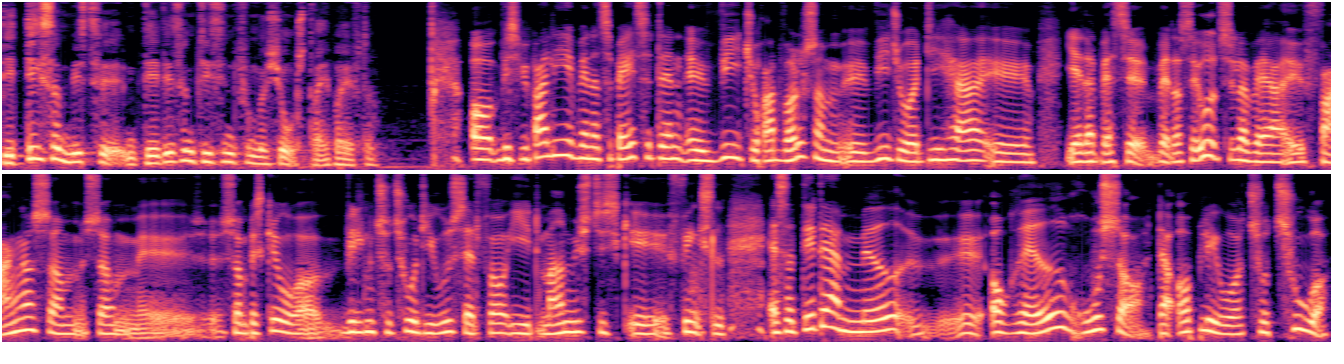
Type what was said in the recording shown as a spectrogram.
Det er det, som, det er det, som disinformation stræber efter. Og hvis vi bare lige vender tilbage til den øh, video, ret voldsom øh, video af de her, øh, ja, der, hvad, ser, hvad der ser ud til at være øh, fanger, som, som, øh, som beskriver, hvilken tortur de er udsat for i et meget mystisk øh, fængsel. Altså det der med øh, at redde russere, der oplever tortur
